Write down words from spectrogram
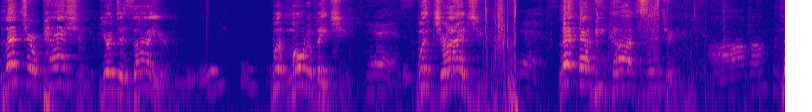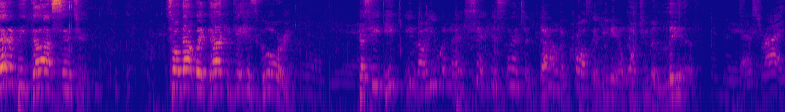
Let your passion, your desire, what motivates you, Yes. what drives you, Yes. let that be God centered. Uh-huh. Let it be God centered. So that way God can get his glory. Because he, he, you know, he wouldn't have sent his son to die on the cross if he didn't want you to live. That's right.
